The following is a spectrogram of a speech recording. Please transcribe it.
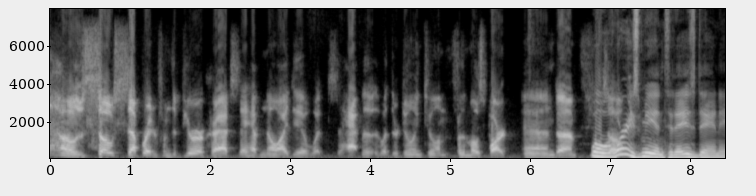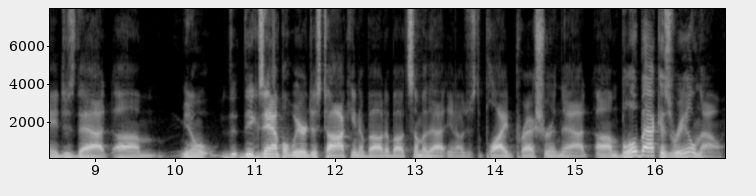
no, so separated from the bureaucrats, they have no idea what's happening, what they're doing to them for the most part. And um, well, so, what worries me in today's day and age is that um, you know the, the, example we were just talking about about some of that, you know, just applied pressure in that um, blowback is real now.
